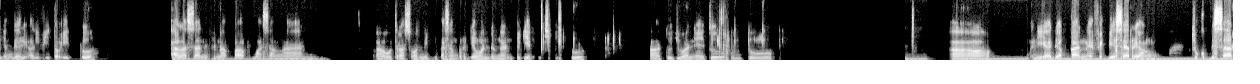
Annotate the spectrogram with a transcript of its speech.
yang dari Alivito itu, alasan kenapa pemasangan uh, ultrasonik dipasang berjauhan dengan bagian uji itu uh, tujuannya itu untuk uh, meniadakan efek geser yang cukup besar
